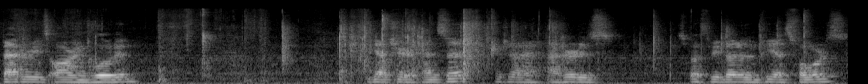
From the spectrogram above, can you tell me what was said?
Batteries are included. You got your headset, which I, I heard is supposed to be better than PS4's.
